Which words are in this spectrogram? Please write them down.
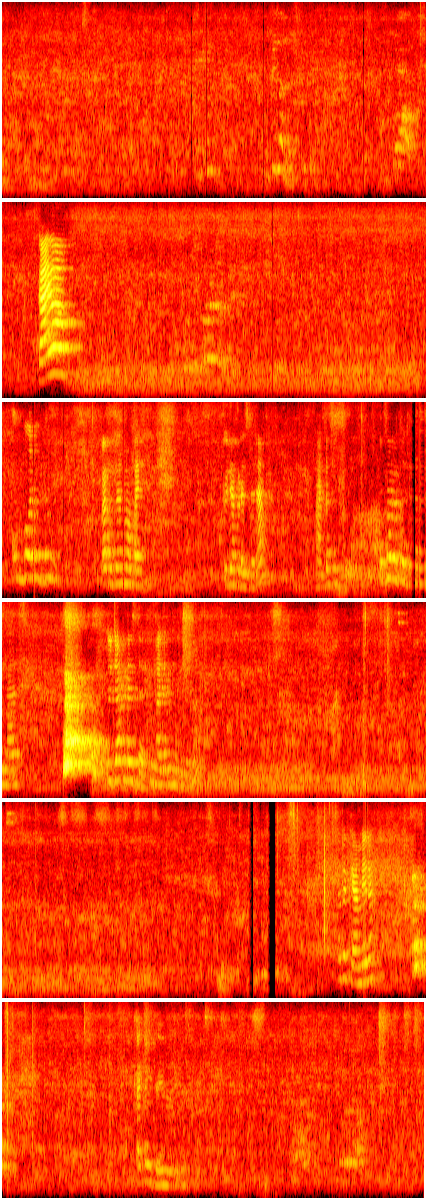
कुठे झालं? काय हो बोल बोल. बाबू धर मोबाईल तुझ्याकडेच धर हा तसंच. कसं? तुझ्याकडेच धर माझ्याकडे नको धर ना अरे कॅमेरा काय काय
